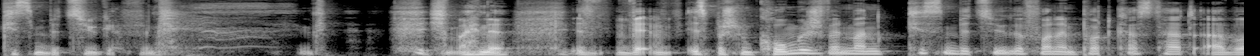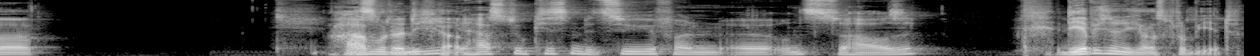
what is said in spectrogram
Kissenbezüge. ich meine, ist, ist bestimmt komisch, wenn man Kissenbezüge von einem Podcast hat, aber haben oder nicht die, haben. Hast du Kissenbezüge von äh, uns zu Hause? Die habe ich noch nicht ausprobiert.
